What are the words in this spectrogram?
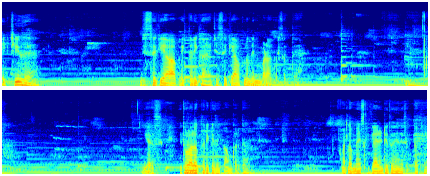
एक चीज़ है जिससे कि आप, एक तरीका है जिससे कि आप अपना दिन बड़ा कर सकते हैं। यस ये थोड़ा अलग तरीके से काम करता है। मतलब मैं इसकी गारंटी तो नहीं दे सकता कि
